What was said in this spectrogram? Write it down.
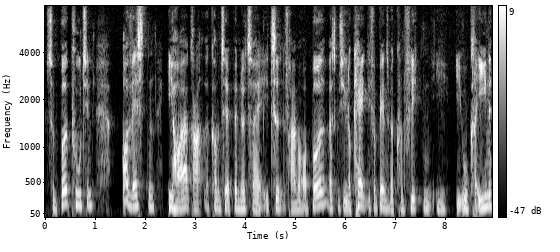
som både Putin og Vesten i højere grad vil komme til at benytte sig af i tiden fremover. Både hvad skal man sige, lokalt i forbindelse med konflikten i, i Ukraine,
